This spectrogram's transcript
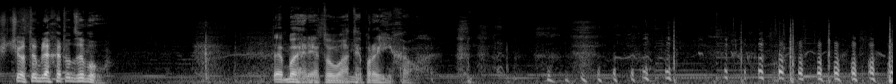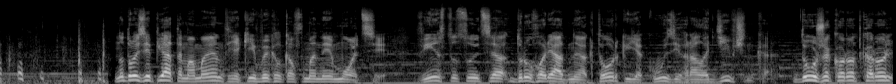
Що ти, бляха, тут забув? Тебе рятувати приїхав. Ну, друзі, п'ятий момент, який викликав в мене емоції. Він стосується другорядної акторки, яку зіграла дівчинка. Дуже коротка роль,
